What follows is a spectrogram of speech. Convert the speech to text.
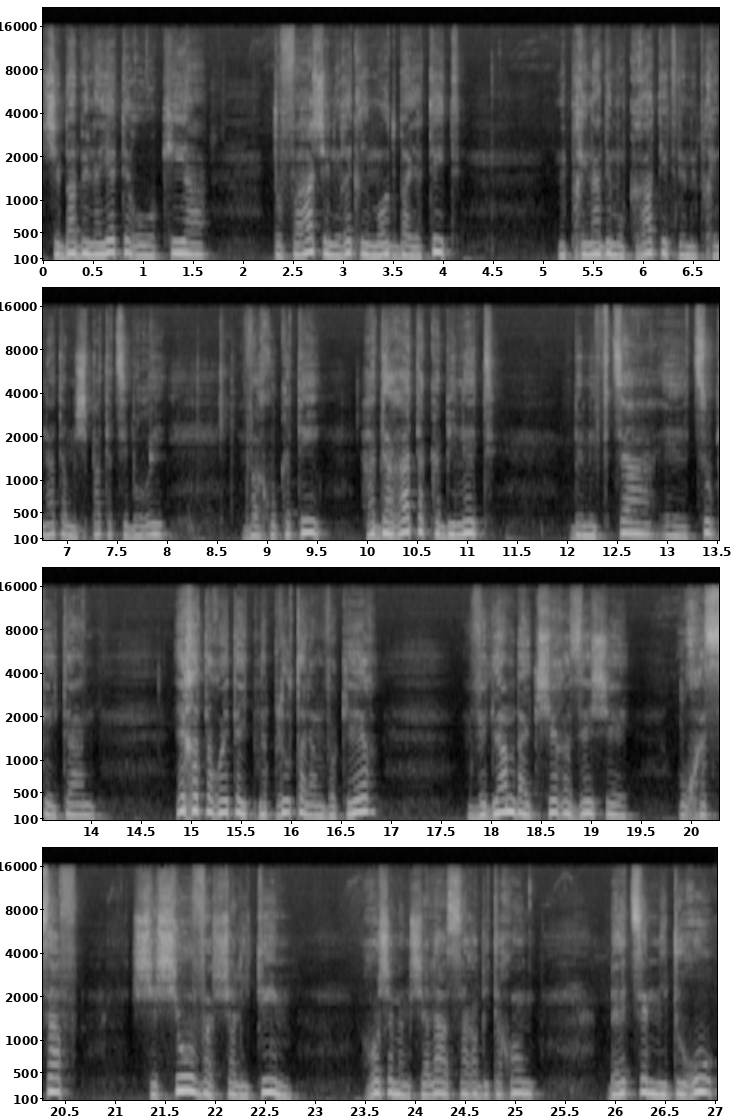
שבה בין היתר הוא הוקיע תופעה שנראית לי מאוד בעייתית מבחינה דמוקרטית ומבחינת המשפט הציבורי והחוקתי הדרת הקבינט במבצע אה, צוק איתן. איך אתה רואה את ההתנפלות על המבקר, וגם בהקשר הזה שהוא חשף ששוב השליטים, ראש הממשלה, שר הביטחון, בעצם מידרו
